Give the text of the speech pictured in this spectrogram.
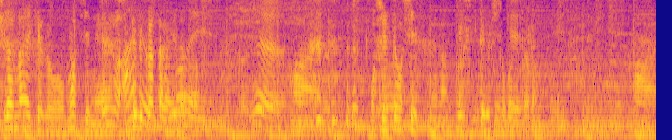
知らないけどもしね知ってる方がいたら。ね。はい。教えてほしいですねなんか知ってる人教がいたらねは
